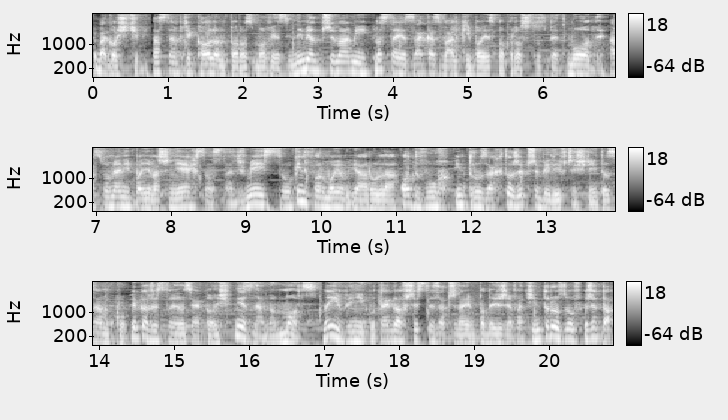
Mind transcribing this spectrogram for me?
Chyba gośćmi. Następnie Kolon po rozmowie z innymi olbrzymami dostaje zakaz walki, bo jest po prostu zbyt młody. A słomiani, ponieważ nie chcą stać w miejscu, informują Jarula o dwóch intruzach, którzy przybyli wcześniej do zamku, wykorzystując jakąś nieznaną moc. No i w wyniku tego wszyscy zaczynają podejrzewać intruzów, że to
